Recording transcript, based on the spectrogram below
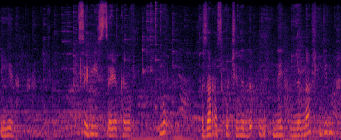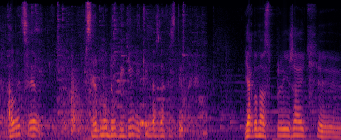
і це місце, яке ну, зараз, хоч і не, не, не наш дім, але це все одно другий дім, який нас захистив. Як до нас приїжджають, е,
